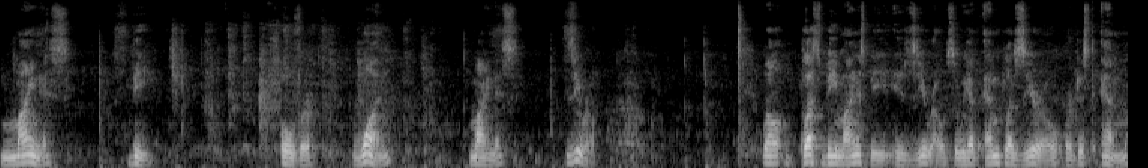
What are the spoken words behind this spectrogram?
minus b over 1 minus 0. Well, plus b minus b is 0, so we have m plus 0, or just m,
